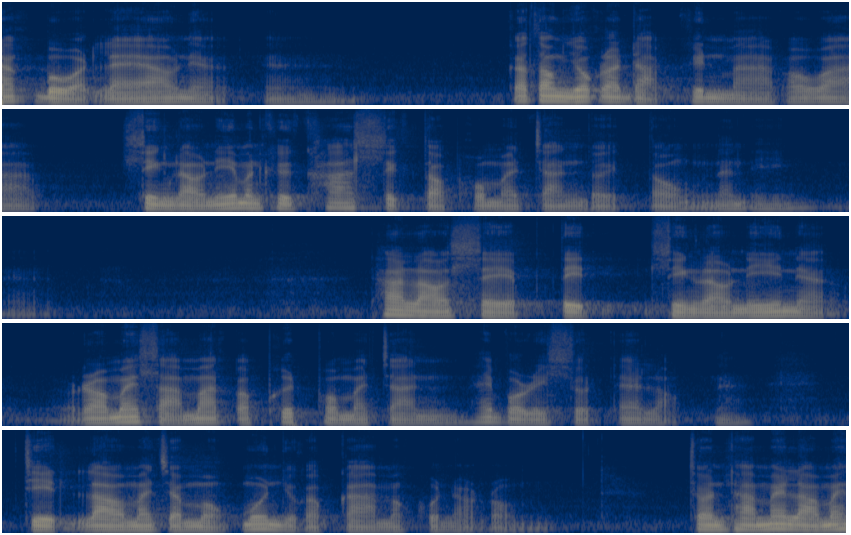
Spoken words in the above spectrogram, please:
นักบวชแล้วเนี่ยนะ ก็ต้องยกระดับขึ้นมา เพราะว่าสิ่งเหล่านี้มันคือค่าศึกต่อพรหมจรรย์โดยตรงนั่นเองนะถ้าเราเสพติดสิ่งเหล่านี้เนี่ยเราไม่สามารถประพฤติพรหมจรรย์ให้บริสุทธิ์ได้หรอกนะจิตเรามันจะหมกมุ่นอยู่กับการมาคุณอารมณ์ จนทำให้เราไม่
